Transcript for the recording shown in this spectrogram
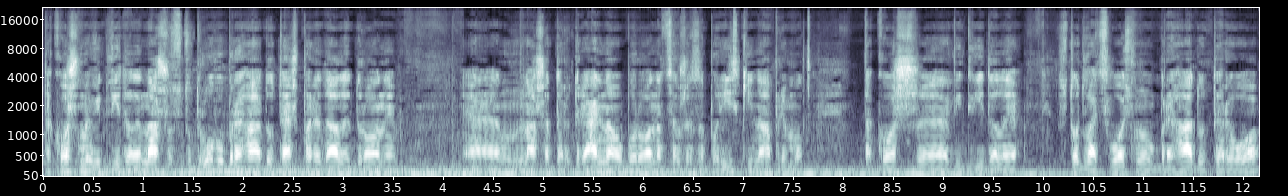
Також ми відвідали нашу 102-гу бригаду, теж передали дрони. Е, Наша територіальна оборона, це вже Запорізький напрямок. Також е, відвідали 128-му бригаду ТРО,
